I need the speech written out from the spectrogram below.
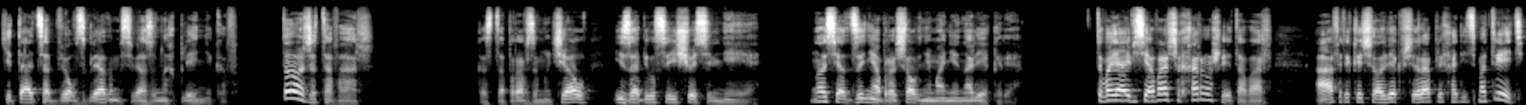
Китаец обвел взглядом связанных пленников. Тоже товар. Костоправ замычал и забился еще сильнее. Но Сядзы не обращал внимания на лекаря. Твоя и вся ваша хороший товар. Африка человек вчера приходить смотреть.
